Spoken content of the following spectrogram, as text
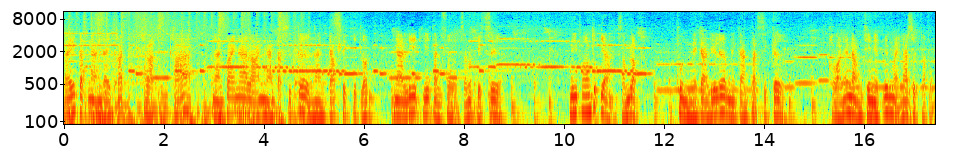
ช้กับงานไดคัตฉลากสินค้า งานป้ายหน้าร้าน งานตัดสติกเกอร์ งานกราฟิกติดรถ งานรีดฮีทันเฟอร์สำหรับติดเสื้อ มีพร้อมทุกอย่างสำหรับคุณในการริเริ่มในการตัดสติกเกอร์ ขอแนะนำทีเน็ตรุ่นใหม่ล่าสุดครับผม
